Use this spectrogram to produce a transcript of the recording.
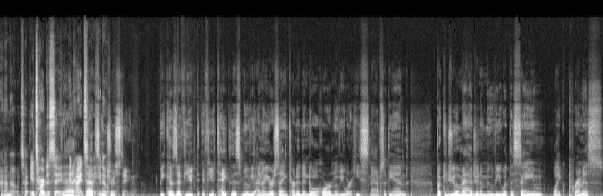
I don't know. It's hard, it's hard to say in hindsight. that's you know? interesting because if you if you take this movie, I know you were saying turn it into a horror movie where he snaps at the end, but could you imagine a movie with the same like premise,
